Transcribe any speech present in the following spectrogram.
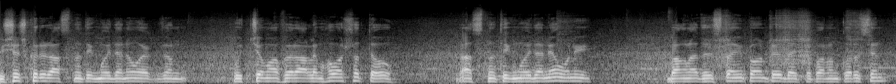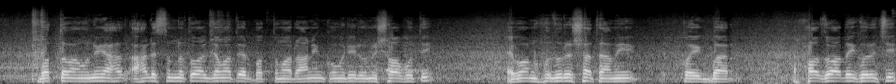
বিশেষ করে রাজনৈতিক ময়দানেও একজন উচ্চ মাফের আলেম হওয়া সত্ত্বেও রাজনৈতিক ময়দানেও উনি বাংলাদেশ ইসলামী ফ্রন্টের দায়িত্ব পালন করেছেন। বর্তমান উনি আহ- আহলে সুন্নতওয়াল জামাতের বর্তমান রানিং কমিটির উনি সভাপতি এবং হুজুরের সাথে আমি কয়েকবার হজ আদায় করেছি।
